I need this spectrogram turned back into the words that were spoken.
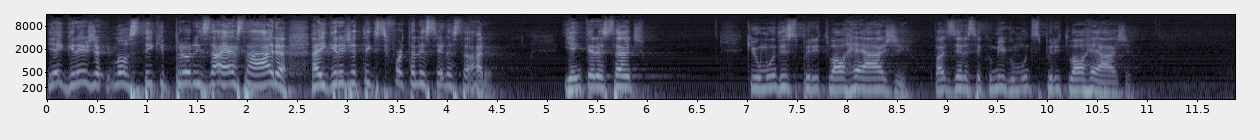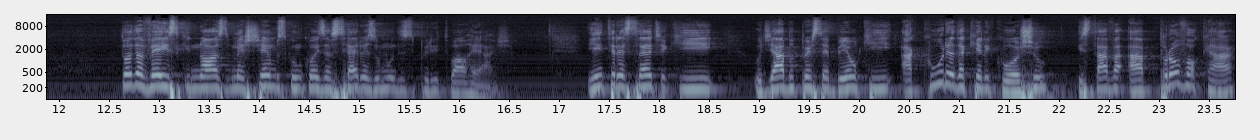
E a igreja, irmãos, tem que priorizar essa área, a igreja tem que se fortalecer nessa área. E é interessante que o mundo espiritual reage, pode dizer assim comigo: o mundo espiritual reage. Toda vez que nós mexemos com coisas sérias, o mundo espiritual reage. E é interessante que o diabo percebeu que a cura daquele coxo estava a provocar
